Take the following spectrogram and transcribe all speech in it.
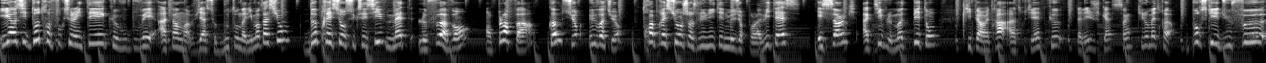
il y a aussi d'autres fonctionnalités que vous pouvez atteindre via ce bouton d'alimentation. Deux pressions successives mettent le feu avant, en plein phare, comme sur une voiture. Trois pressions changent l'unité de mesure pour la vitesse. Et 5 active le mode piéton qui permettra à la trottinette que d'aller jusqu'à 5 km h Pour ce qui est du feu,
